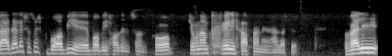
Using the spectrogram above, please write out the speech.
بدلش اسمش بابیه بابی هالند هنتون خب؟ که اونم خیلی خفنه البته. ولی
